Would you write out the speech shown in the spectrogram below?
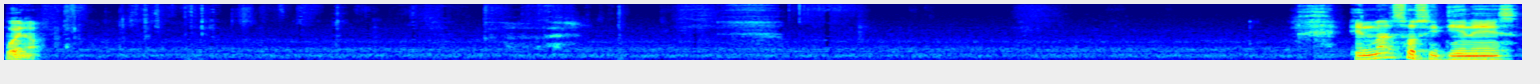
Bueno. En marzo si tienes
